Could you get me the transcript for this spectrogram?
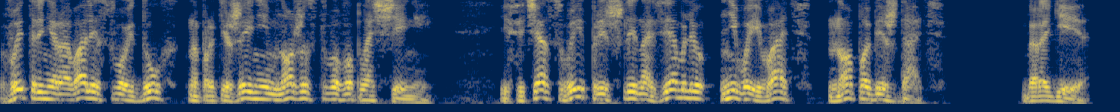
Вы тренировали свой дух на протяжении множества воплощений. И сейчас вы пришли на землю не воевать, но побеждать. Дорогие,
